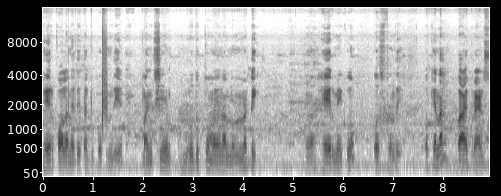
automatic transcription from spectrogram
హెయిర్ ఫాల్ అనేది తగ్గిపోతుంది. మంచి మృదుత్వమైన నున్నటి హెయిర్ మీకు వస్తుంది. ఓకేనా? Bye friends.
